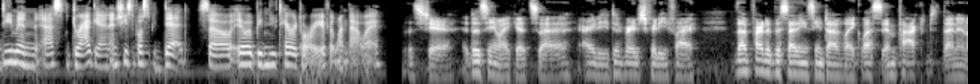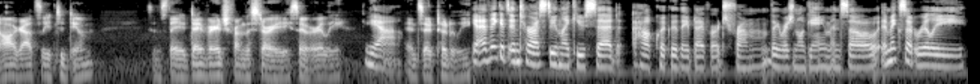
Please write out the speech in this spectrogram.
demon esque dragon, and she's supposed to be dead. So it would be new territory if it went that way. That's true. It does seem like it's uh, already diverged pretty far. That part of the setting seemed to have like less impact than in All Routes Lead to Doom, since they diverged from the story so early Yeah. and so totally. Yeah, I think it's interesting, like you said, how quickly they've diverged from the original game, and so it makes it really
